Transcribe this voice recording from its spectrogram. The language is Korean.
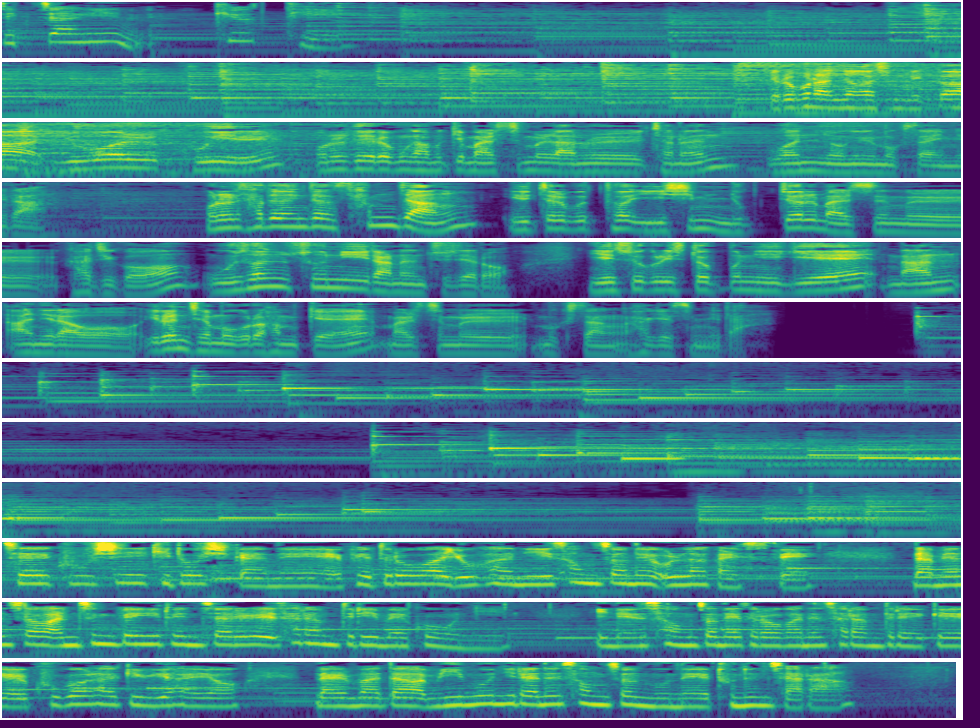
직장인 큐티. 여러분 안녕하십니까? 6월 9일 오늘도 여러분과 함께 말씀을 나눌 저는 원용일 목사입니다. 오늘 사도행전 3장 1절부터 26절 말씀을 가지고 우선순위라는 주제로 예수 그리스도뿐이기에 난 아니라오 이런 제목으로 함께 말씀을 묵상하겠습니다. 제9시 기도 시간에 베드로와 요한이 성전에 올라갈새 나면서 안증뱅이 된 자를 사람들이 메고 오니 이는 성전에 들어가는 사람들에게 구걸하기 위하여 날마다 미문이라는 성전 문에 두는 자라.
